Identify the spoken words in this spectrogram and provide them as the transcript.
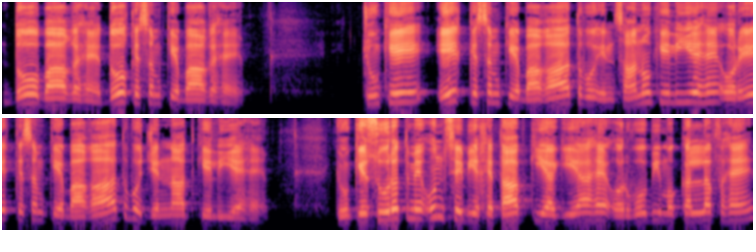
دو باغ ہیں، دو قسم کے باغ ہیں۔ چونکہ ایک قسم کے باغات وہ انسانوں کے لیے ہیں اور ایک قسم کے باغات وہ جنات کے لیے ہیں۔ کیونکہ صورت میں ان سے بھی خطاب کیا گیا ہے اور وہ بھی مکلف ہیں۔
